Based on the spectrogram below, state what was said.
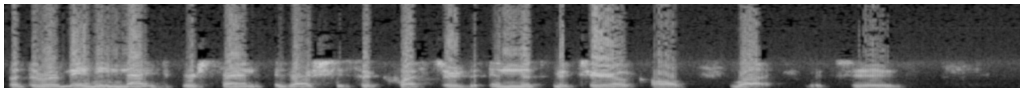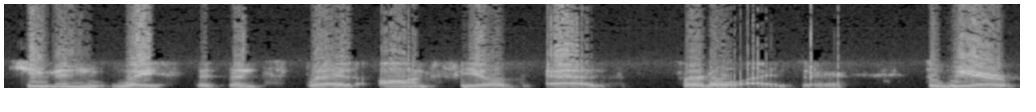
but the remaining 90% is actually sequestered in this material called sludge, which is human waste that's then spread on fields as fertilizer. So we are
